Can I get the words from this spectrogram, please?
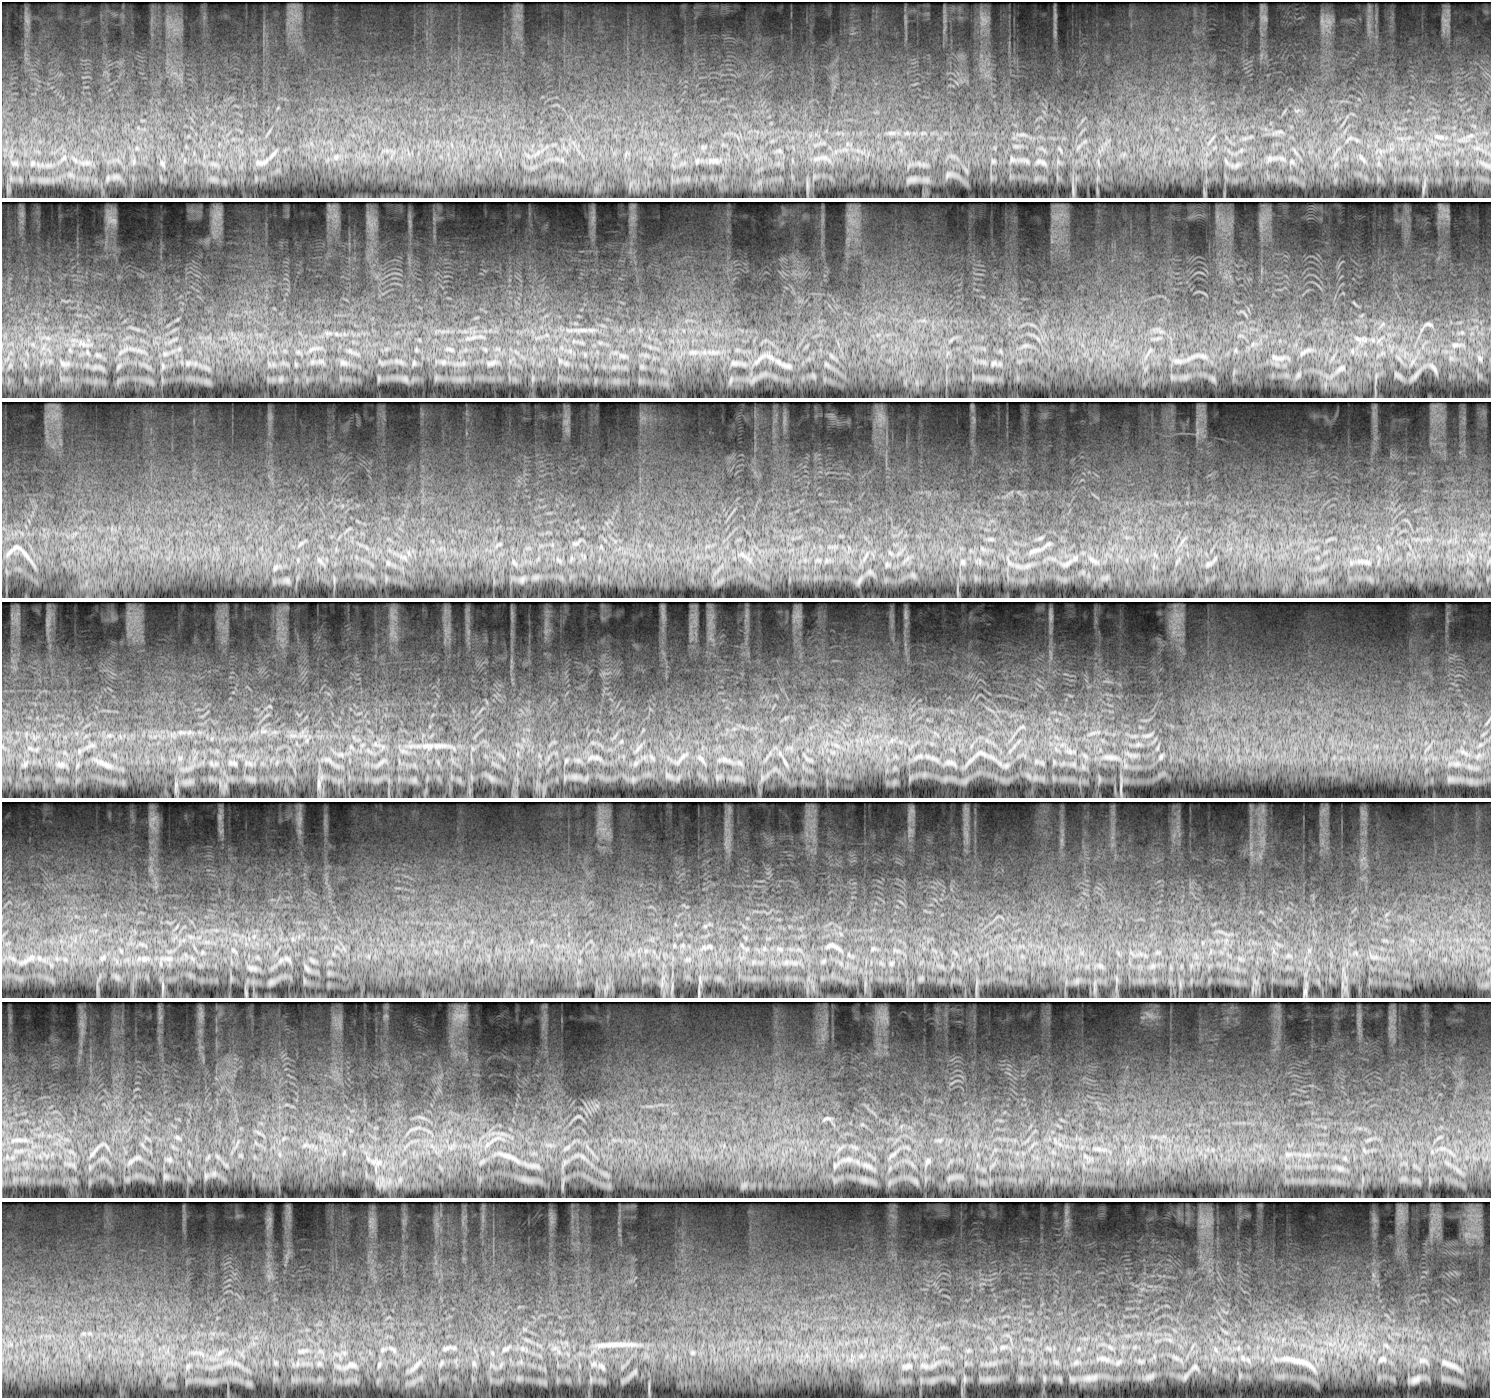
Pinching in, Liam Hughes blocks the shot from the half boards. Salerno couldn't get it out. Now at the point, D to D, chipped over to Papa. Papa walks over, tries to find Pascali, gets deflected out of the zone. Guardians gonna make a wholesale change. FDNY looking to capitalize on this one. Gilhooly enters, backhanded across. Walking in, shot, save made, rebound puck is loose off the boards. Jim Becker battling for it. Helping him out is Elfon. Nyland trying to get it out of his zone. Puts it off the wall. Raiden deflects it. And that goes out. So fresh legs for the Guardians. And non, Able to make it their zone. non-stop here without a whistle in quite some time here, Travis. I think we've only had one or two whistles here in this period so far. There's a turnover there. Long Beach unable to capitalize. FDNY really putting the pressure on the last couple of minutes here, Joe. Yes. Yeah, the fire department started out a little slow. They played last night against Toronto, so maybe it took them the legs to get going. They just started putting some pressure on them. And here we go Turnover, of course, there. Three on two opportunity. Elfont back. Shot goes wide. Sprawling was Byrne. Still in the zone. Good feed from Brian Elfont there. Staying on the attack. Stephen Kelly. Dylan Radin chips it over for Luke Judge. Luke Judge gets the red line, tries to put it deep. Swooping in, picking it up, now cutting to the middle. Larry Nyland, his shot gets through. Just misses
